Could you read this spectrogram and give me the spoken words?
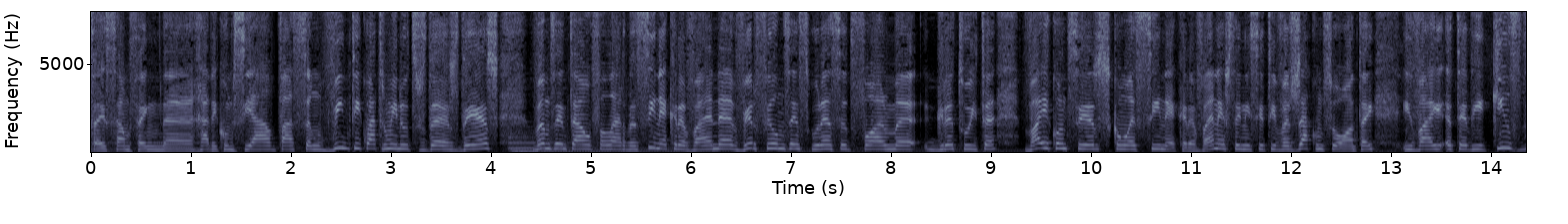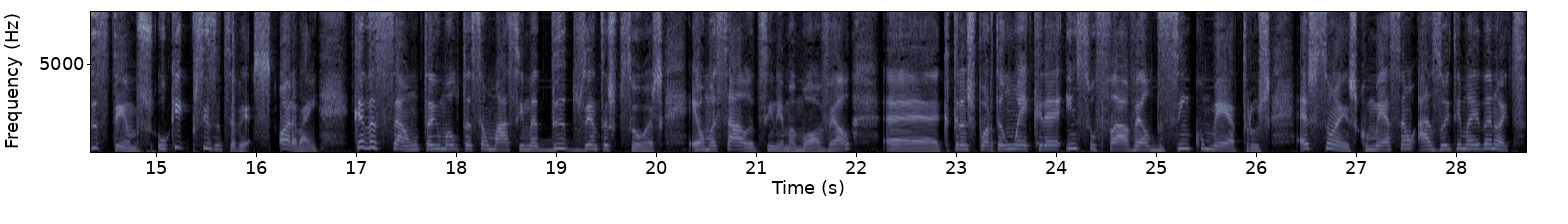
Say Something na Rádio Comercial, passam 24 minutos das 10. Vamos então falar da Cine Caravana, ver filmes em segurança de forma gratuita. Vai acontecer com a Cine Caravana. Esta iniciativa já começou ontem e vai até dia 15 de setembro. O que é que precisa de saber? Ora bem, cada sessão tem uma lotação máxima de 200 pessoas. É uma sala de cinema móvel ah, que transporta um ecrã insuflável de 5 metros. As sessões começam às 8 e meia da noite.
